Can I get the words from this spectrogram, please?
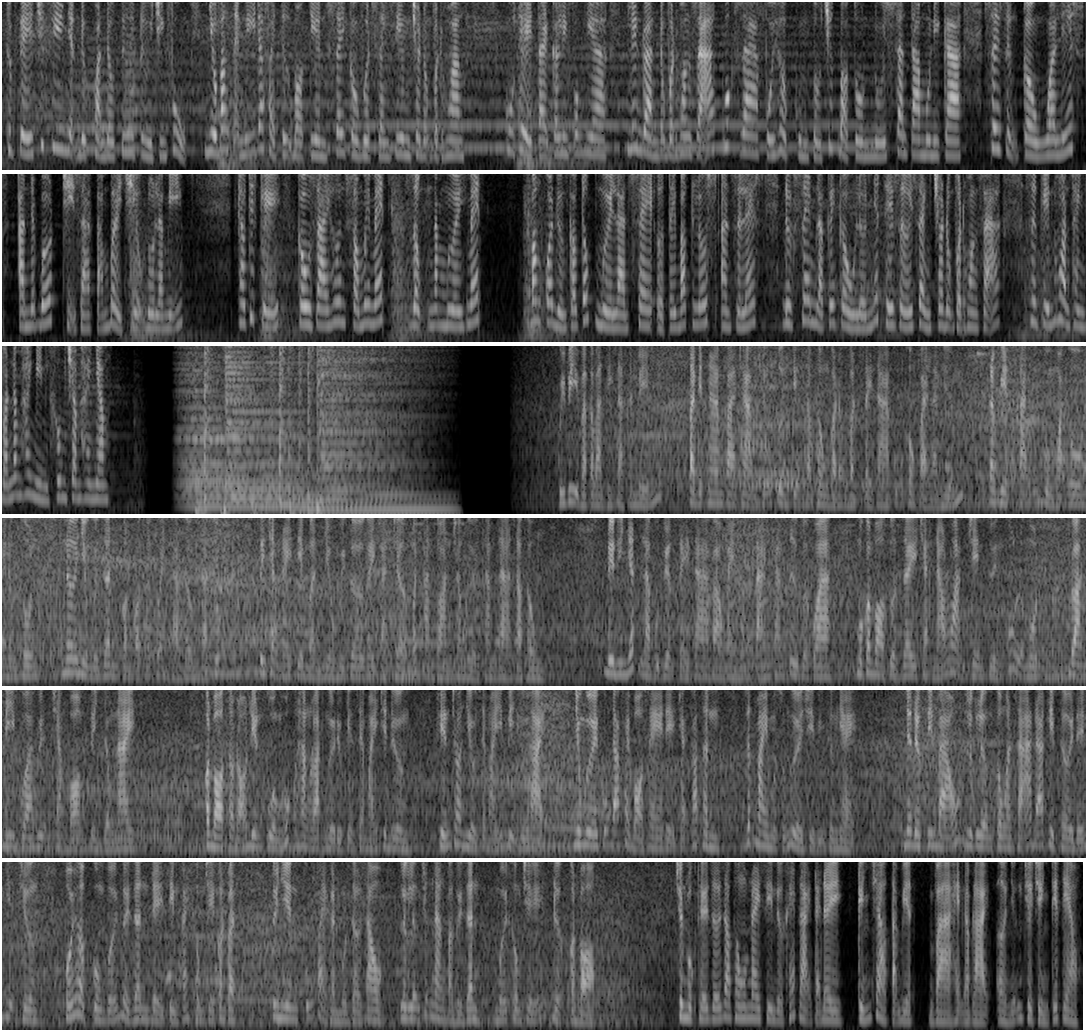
Thực tế, trước khi nhận được khoản đầu tư từ chính phủ, nhiều bang tại Mỹ đã phải tự bỏ tiền xây cầu vượt dành riêng cho động vật hoang. Cụ thể tại California, Liên đoàn Động vật Hoang dã quốc gia phối hợp cùng Tổ chức Bảo tồn núi Santa Monica xây dựng cầu Wallis Annebert trị giá 87 triệu đô la Mỹ. Theo thiết kế, cầu dài hơn 60 m, rộng 50 m, băng qua đường cao tốc 10 làn xe ở Tây Bắc Los Angeles, được xem là cây cầu lớn nhất thế giới dành cho động vật hoang dã, dự kiến hoàn thành vào năm 2025. Quý vị và các bạn thính giả thân mến, tại Việt Nam va chạm giữa phương tiện giao thông và động vật xảy ra cũng không phải là hiếm, đặc biệt tại những vùng ngoại ô hay nông thôn, nơi nhiều người dân còn có thói quen thả rông gia súc. Tình trạng này tiềm ẩn nhiều nguy cơ gây cản trở mất an toàn cho người tham gia giao thông. Điển hình nhất là vụ việc xảy ra vào ngày 8 tháng 4 vừa qua, một con bò tuột dây chạy náo loạn trên tuyến quốc lộ 1, đoạn đi qua huyện Trảng Bom, tỉnh Đồng Nai. Con bò sau đó điên cuồng húc hàng loạt người điều khiển xe máy trên đường, khiến cho nhiều xe máy bị hư hại, nhiều người cũng đã phải bỏ xe để chạy thoát thân, rất may một số người chỉ bị thương nhẹ. Nhận được tin báo, lực lượng công an xã đã kịp thời đến hiện trường, phối hợp cùng với người dân để tìm cách khống chế con vật. Tuy nhiên cũng phải gần một giờ sau, lực lượng chức năng và người dân mới khống chế được con bò. Chuyên mục Thế giới Giao thông hôm nay xin được khép lại tại đây. Kính chào tạm biệt và hẹn gặp lại ở những chương trình tiếp theo.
